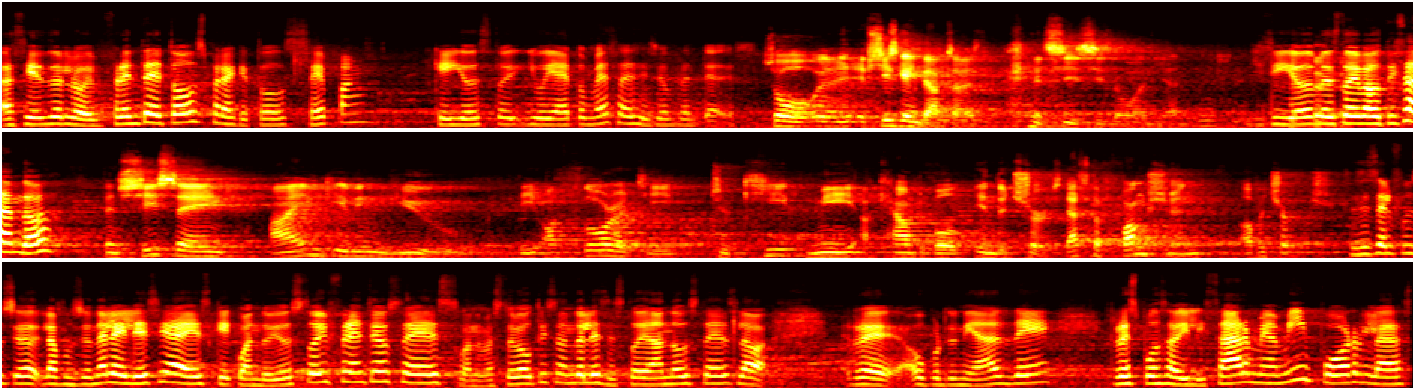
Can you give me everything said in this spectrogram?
haciéndolo enfrente de todos para que todos sepan que yo estoy, yo ya tomé esa decisión frente a Dios. So uh, if she's getting baptized, she's, she's the one, yeah. Si yo me estoy bautizando, Then she's saying, I'm giving you the authority to keep me accountable in the church. That's the function of a church. entonces el funcio- la función de la iglesia es que cuando yo estoy frente a ustedes, cuando me estoy bautizando, les estoy dando a ustedes la re- oportunidad de responsabilizarme a mí por las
